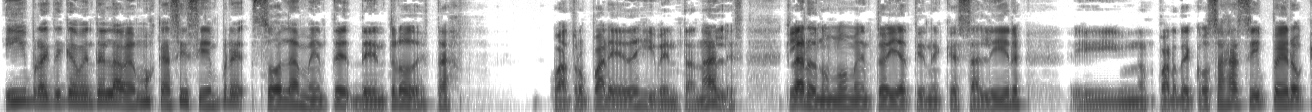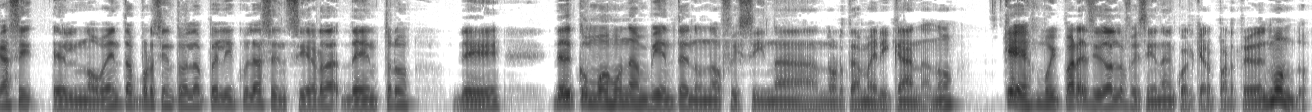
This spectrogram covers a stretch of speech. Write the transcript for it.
y prácticamente la vemos casi siempre solamente dentro de estas cuatro paredes y ventanales. Claro, en un momento ella tiene que salir y un par de cosas así, pero casi el 90% de la película se encierra dentro de, de cómo es un ambiente en una oficina norteamericana, ¿no? Que es muy parecido a la oficina en cualquier parte del mundo.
